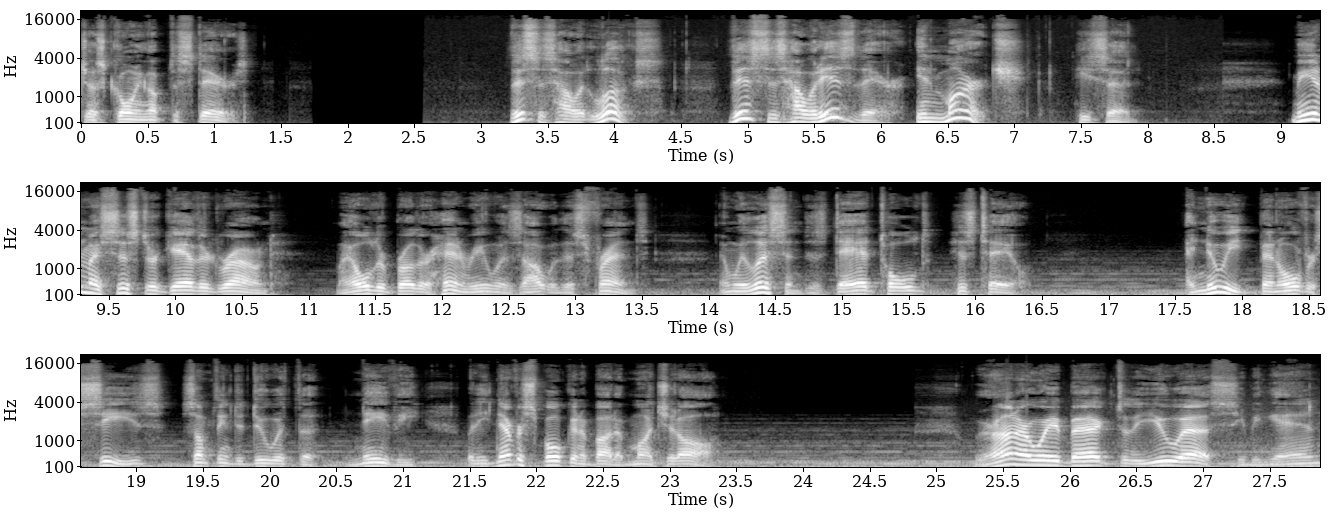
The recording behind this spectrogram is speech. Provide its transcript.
just going up the stairs. This is how it looks. This is how it is there, in March, he said. Me and my sister gathered round. My older brother Henry was out with his friends, and we listened as Dad told his tale. I knew he'd been overseas, something to do with the Navy, but he'd never spoken about it much at all. We're on our way back to the U.S., he began,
